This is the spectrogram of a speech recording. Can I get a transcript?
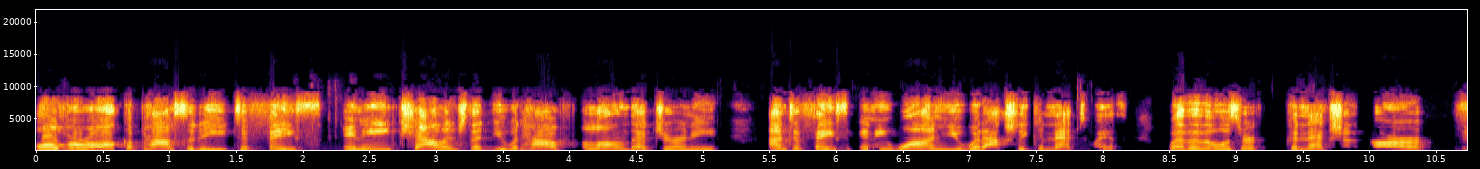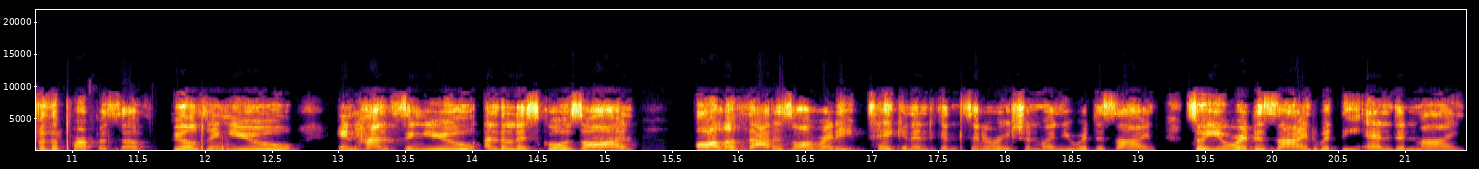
overall capacity to face any challenge that you would have along that journey and to face anyone you would actually connect with, whether those are connections are for the mm-hmm. purpose of building you, enhancing you, and the list goes on. All of that is already taken into consideration when you were designed. So you were designed with the end in mind.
